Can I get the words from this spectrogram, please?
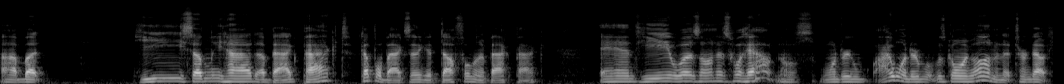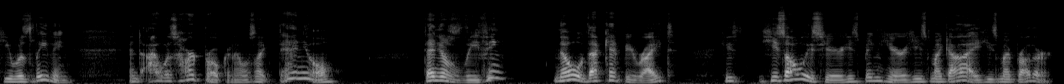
Uh, but he suddenly had a bag packed, a couple bags, I think a duffel and a backpack, and he was on his way out. And i was wondering i wondered what was going on and it turned out he was leaving. And i was heartbroken. I was like daniel daniel's leaving? No that can't be right. He's he's always here. He's been here. He's my guy. He's my brother.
